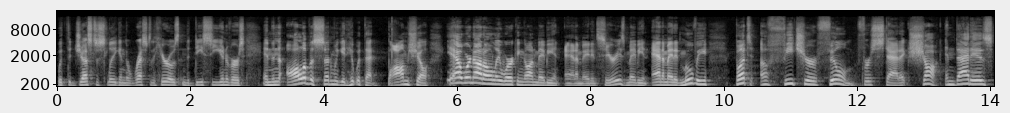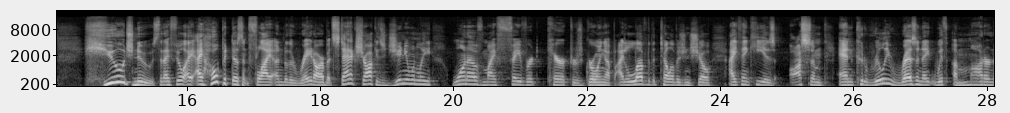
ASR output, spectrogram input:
with the Justice League and the rest of the heroes in the DC universe. And then all of a sudden, sudden we get hit with that bombshell. Yeah, we're not only working on maybe an animated series, maybe an animated movie, but a feature film for Static Shock. And that is huge news that I feel I, I hope it doesn't fly under the radar, but Static Shock is genuinely one of my favorite characters growing up. I loved the television show. I think he is awesome and could really resonate with a modern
